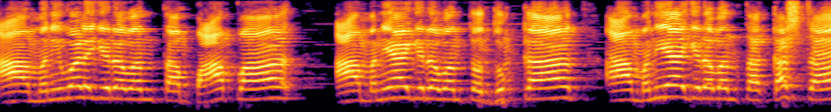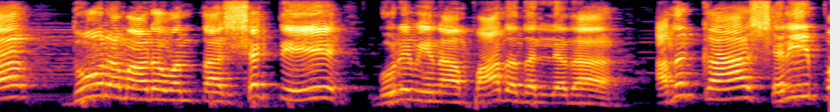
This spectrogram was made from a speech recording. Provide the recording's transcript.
ಆ ಮನಿಯೊಳಗಿರುವಂತ ಪಾಪ, ಆ ಮನೆಯಾಗಿರುವಂತ ದುಃಖ, ಆ ಮನೆಯಾಗಿರುವಂತ ಕಷ್ಟ ದೂರ ಮಾಡುವಂತ ಶಕ್ತಿ ಗುರುವಿನ ಪಾದದಲ್ಲದ. ಅದಕ್ಕ ಶರೀಪ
